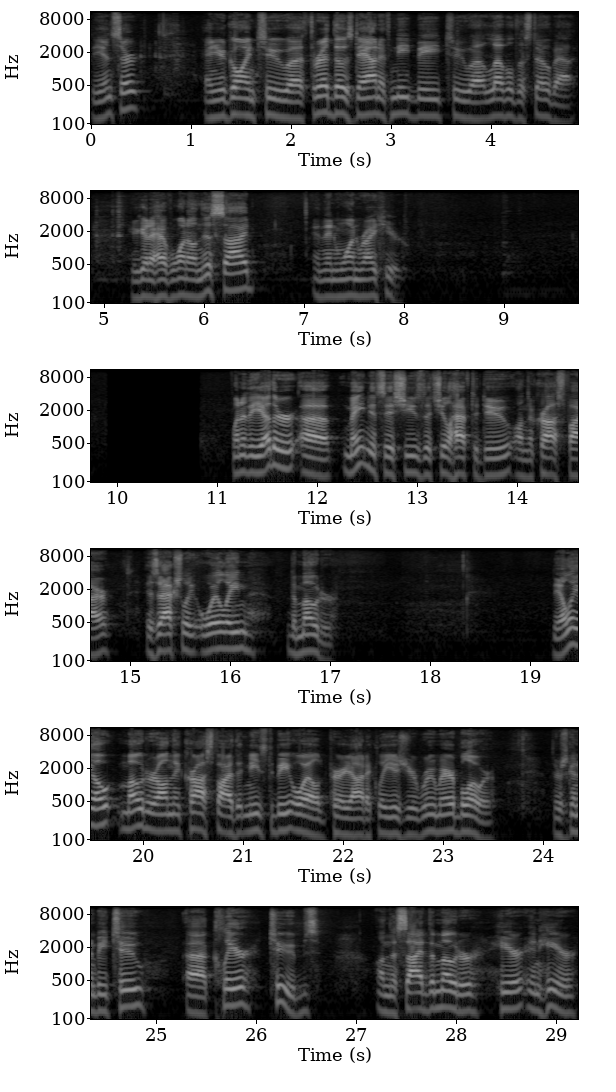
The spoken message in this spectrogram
the insert, and you're going to uh, thread those down if need be to uh, level the stove out. You're going to have one on this side and then one right here. One of the other uh, maintenance issues that you'll have to do on the Crossfire is actually oiling the motor. The only motor on the Crossfire that needs to be oiled periodically is your room air blower. There's going to be two uh, clear tubes on the side of the motor here and here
